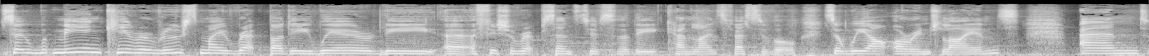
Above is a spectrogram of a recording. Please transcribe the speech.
So you, So, me and Kira Roos, my rep buddy, we're the uh, official representatives for the Cannes Lions Festival. So we are Orange Lions, and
